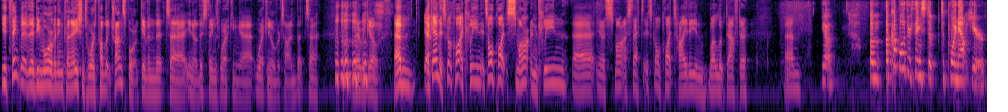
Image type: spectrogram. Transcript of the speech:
You'd think that there'd be more of an inclination towards public transport, given that uh, you know this thing's working uh, working overtime. But uh, there we go. Um, yeah. Again, it's got quite a clean. It's all quite smart and clean. Uh, you know, smart aesthetic. It's all quite tidy and well looked after. Um, yeah. Um, a couple other things to, to point out here.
